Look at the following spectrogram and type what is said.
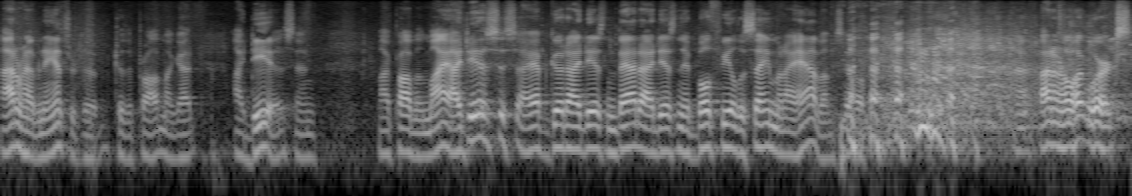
I don't have an answer to, to the problem. I got ideas, and my problem my ideas is I have good ideas and bad ideas, and they both feel the same when I have them. So I don't know what works.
